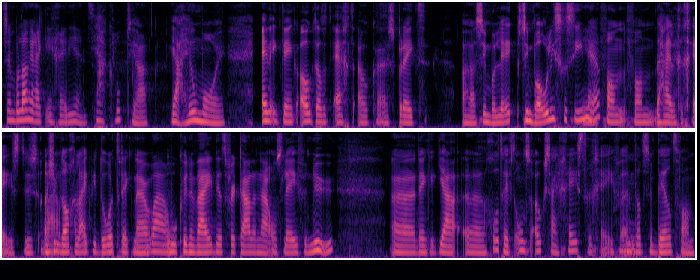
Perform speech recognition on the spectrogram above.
is een belangrijk ingrediënt. ja, klopt, ja. Ja, heel mooi. En ik denk ook dat het echt ook eh, spreekt eh, symbole- symbolisch gezien hè, van, van de Heilige Geest. Dus als je hem dan gelijk weer doortrekt naar Wauw. hoe kunnen wij dit vertalen naar ons leven nu, eh, denk ik, ja, eh, God heeft ons ook zijn geest gegeven. En Mhm. dat is een beeld van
